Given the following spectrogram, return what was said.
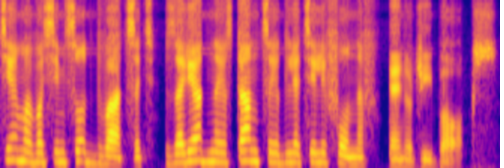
Тема 820. Зарядная станция для телефонов. Energy Box.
